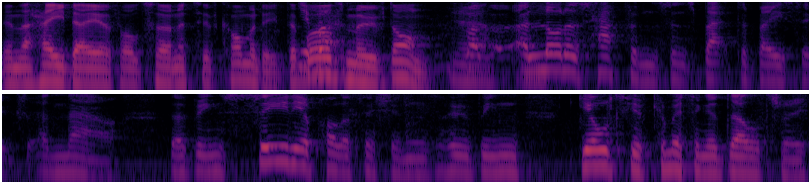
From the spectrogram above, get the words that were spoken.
in the heyday of alternative comedy. The Yeah, world's but- moved on. But a lot has happened since Back to Basics and now. There have been senior politicians who've been guilty of committing adultery.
